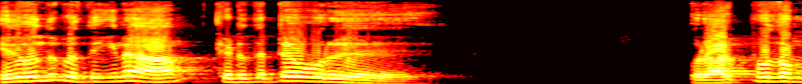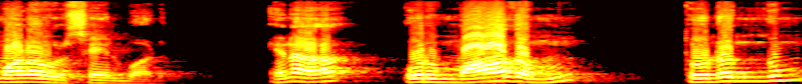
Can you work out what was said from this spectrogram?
இது வந்து பார்த்திங்கன்னா கிட்டத்தட்ட ஒரு ஒரு அற்புதமான ஒரு செயல்பாடு. ஏன்னா ஒரு மாதம் தொடங்கும்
